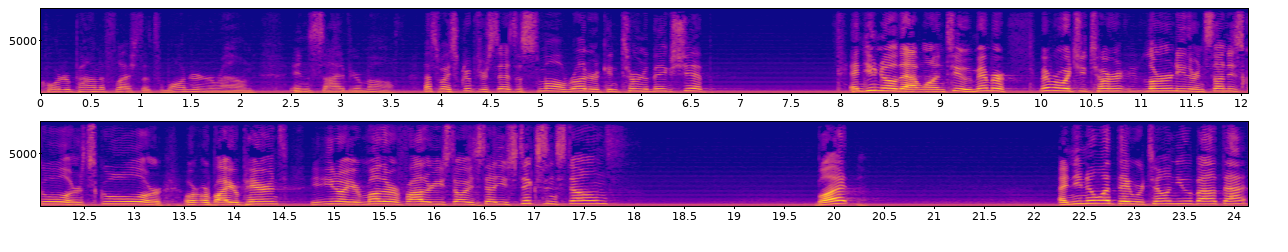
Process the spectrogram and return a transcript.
quarter pound of flesh that's wandering around inside of your mouth. That's why Scripture says a small rudder can turn a big ship. And you know that one too. Remember, remember what you ter- learned either in Sunday school or school or, or, or by your parents? You, you know, your mother or father used to always tell you sticks and stones. But, and you know what they were telling you about that?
